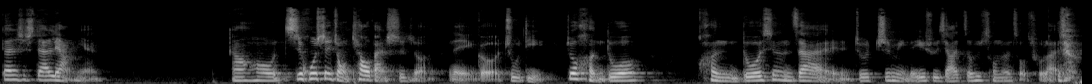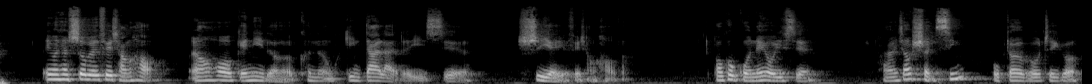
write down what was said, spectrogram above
但是是在两年，然后几乎是一种跳板式的那个驻地，就很多很多现在就知名的艺术家都是从那走出来的，因为它设备非常好，然后给你的可能给你带来的一些视野也非常好吧，包括国内有一些，好像叫沈星，我不知道有没有这个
